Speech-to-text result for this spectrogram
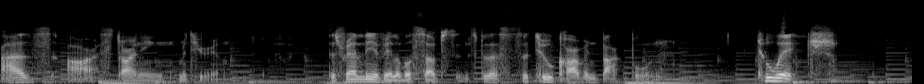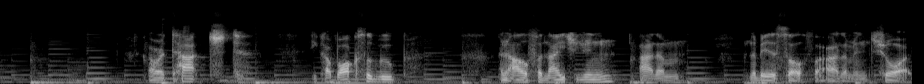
as our starting material. This readily available substance possesses a two carbon backbone, to which are attached a carboxyl group, an alpha nitrogen atom, and a beta sulfur atom in short.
